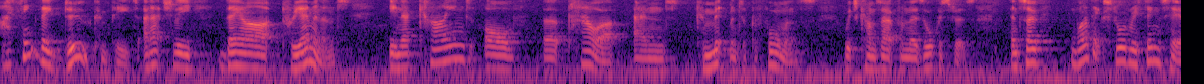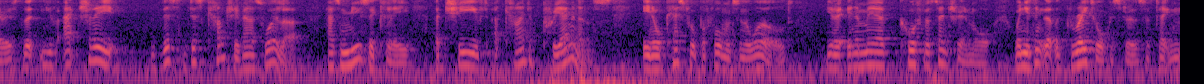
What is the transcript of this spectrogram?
I think they do compete, and actually they are preeminent in a kind of uh, power and commitment of performance which comes out from those orchestras. And so one of the extraordinary things here is that you've actually, this, this country, Venezuela, has musically achieved a kind of preeminence in orchestral performance in the world you know, in a mere quarter of a century and more, when you think that the great orchestras have taken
